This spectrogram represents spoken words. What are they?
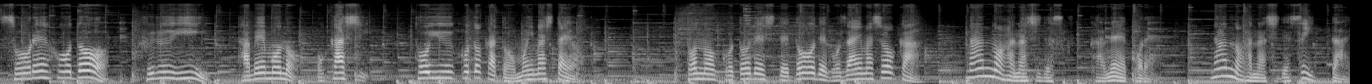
それほど古い食べ物お菓子ということかと思いましたよ。とのことでしてどうでございましょうか？何の話ですかねこれ。何の話です一体。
